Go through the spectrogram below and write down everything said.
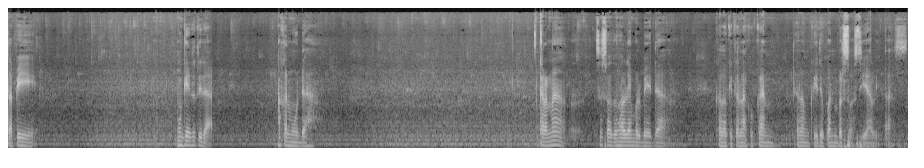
Tapi mungkin itu tidak akan mudah karena sesuatu hal yang berbeda kalau kita lakukan dalam kehidupan bersosialitas.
